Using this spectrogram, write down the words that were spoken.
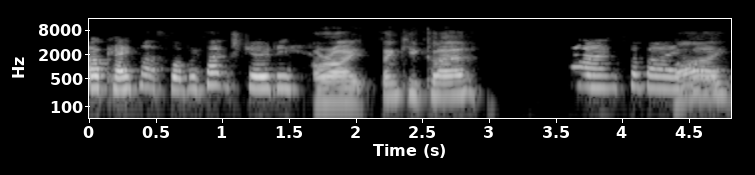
okay, that's lovely. Thanks, Jodie. All right. Thank you, Claire. Thanks. Bye-bye. Bye.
